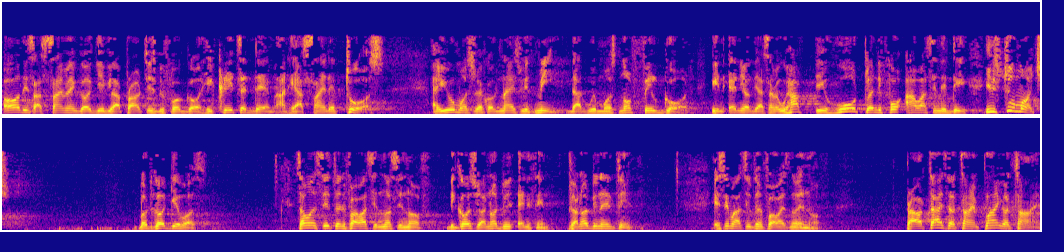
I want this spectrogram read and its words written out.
all these assignments God gave you are priorities before God. He created them and He assigned it to us. And you must recognize with me that we must not fail God in any of the assignments. We have the whole 24 hours in a day. It's too much. But God gave us. Someone says 24 hours is not enough because you are not doing anything. If you are not doing anything, it seems as if 24 hours is not enough. Prioritize your time, plan your time.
